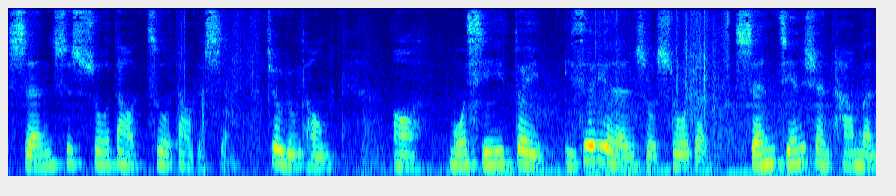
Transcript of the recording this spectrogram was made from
神是说到做到的神，就如同哦，摩西对以色列人所说的：“神拣选他们，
